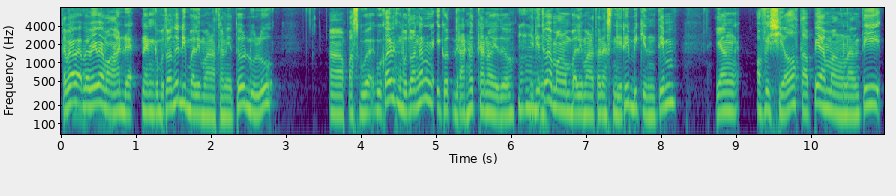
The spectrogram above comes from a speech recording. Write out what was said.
Tapi, tapi memang ada. Dan kebetulan tuh di Bali Marathon itu dulu eh, pas gue, gue kan kebetulan kan ikut Dranhut kan itu. Jadi tuh emang Bali Marathonnya sendiri bikin tim yang official, tapi emang nanti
